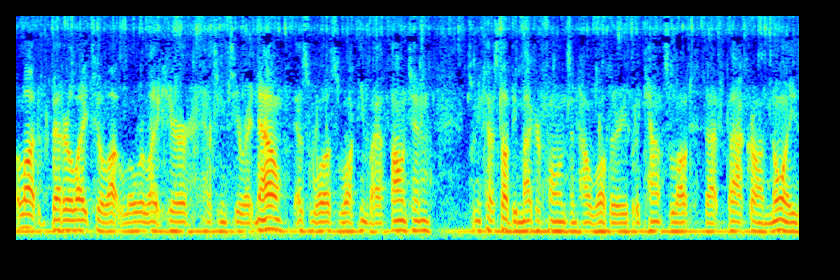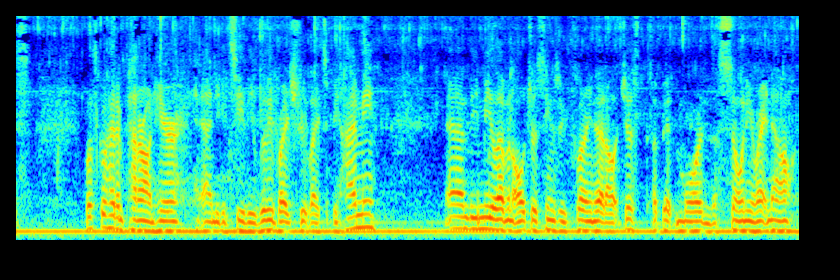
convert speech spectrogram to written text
a lot better light to a lot lower light here, as you can see right now, as well as walking by a fountain. So we can test out the microphones and how well they're able to cancel out that background noise. Let's go ahead and pan around here and you can see the really bright street lights behind me. And the Mi 11 Ultra seems to be flaring that out just a bit more than the Sony right now.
